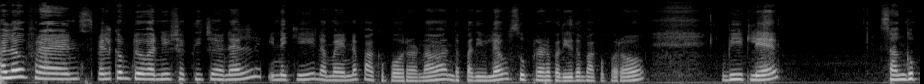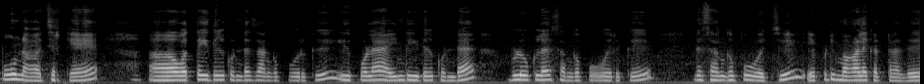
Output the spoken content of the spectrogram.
Hello friends welcome to our new Sakthi channel இன்னைக்கு நம்ம என்ன பார்க்க போகிறோன்னா இந்த பதிவில் ஒரு சூப்பரான பதிவு தான் பார்க்க போகிறோம் வீட்டிலே சங்குப்பூ நான் வச்சுருக்கேன். ஒத்த இதழ் கொண்ட சங்கப்பூ இருக்குது இது போல் ஐந்து இதழ் கொண்ட ப்ளூ கலர் சங்கப்பூ இருக்குது இந்த சங்கப்பூ வச்சு எப்படி மாலை கட்டுறது?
